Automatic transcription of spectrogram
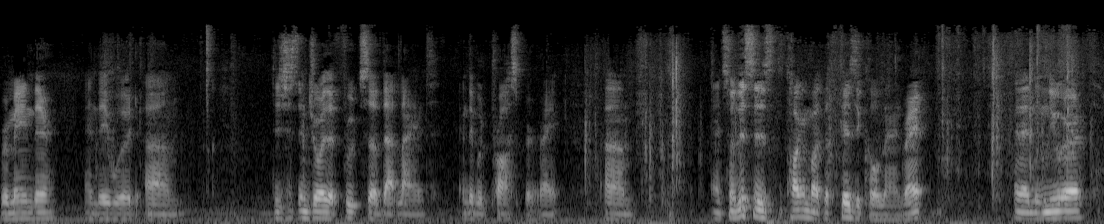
remain there and they would um, to just enjoy the fruits of that land, and they would prosper, right? Um, and so this is talking about the physical land, right? And then the new earth,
